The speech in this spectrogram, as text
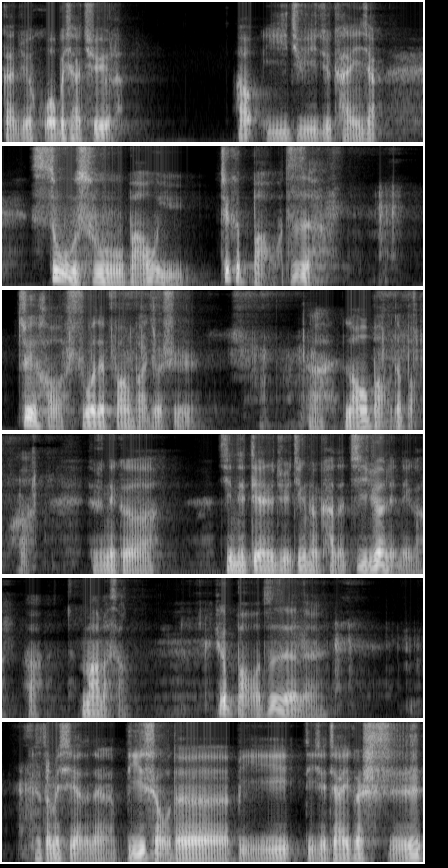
感觉活不下去了。好，一句一句看一下，“素素宝语”这个“宝”字啊，最好说的方法就是啊，劳保的“保”啊，就是那个今天电视剧经常看的妓院里那个啊，妈妈桑。这个“宝”字呢，是怎么写的呢？匕首的“匕”底下加一个“石”，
